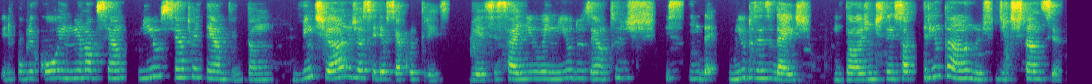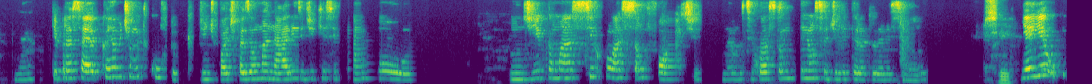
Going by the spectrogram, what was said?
ele publicou em 1900, 1180, então 20 anos já seria o século XIII. E esse saiu em 1210. 1210. Então a gente tem só 30 anos de distância, né? Que para essa época realmente é muito curto. A gente pode fazer uma análise de que esse tempo indica uma circulação forte, né? uma circulação intensa de literatura nesse meio. Sim. E aí o que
